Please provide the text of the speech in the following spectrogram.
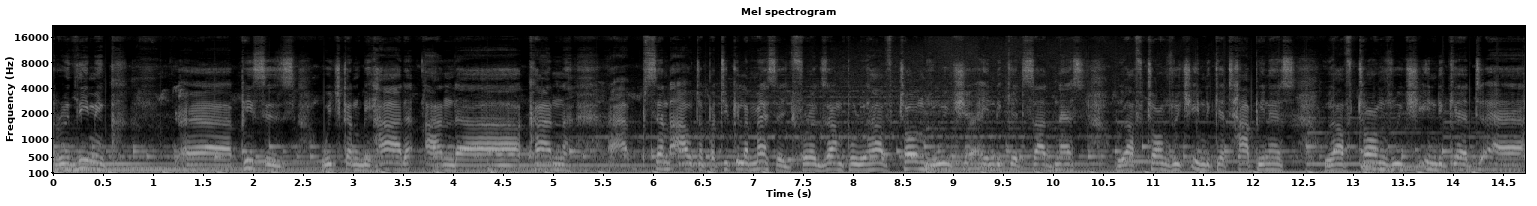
rhythmic uh, pieces which can be heard and uh, can uh, send out a particular message. For example, we have tones which indicate sadness, we have tones which indicate happiness, we have tones which indicate uh,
